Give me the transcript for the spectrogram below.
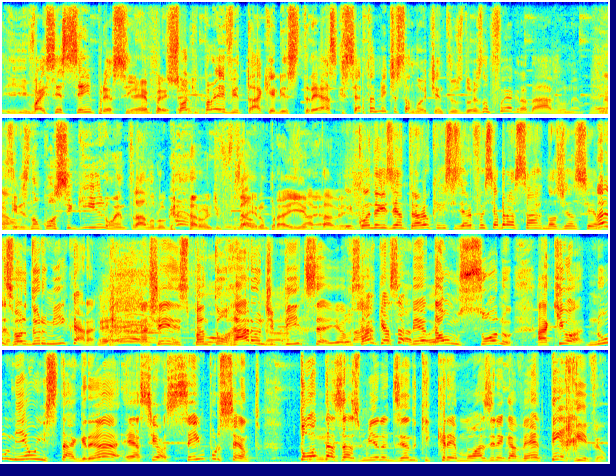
e vai ser sempre assim. Sempre, Só sempre. que pra evitar aquele estresse, que certamente essa noite entre os dois não foi agradável, né? Não. Eles não conseguiram entrar no lugar onde saíram pra ir, né? Exatamente. E quando eles entraram, o que eles fizeram foi se abraçar. Nós vencemos. Não, eles foram dormir, cara. Achei, eles panturraram de pizza. E eu, sabe, quer tu tá saber? Dá um sono. Aqui, ó, no meu Instagram é assim, ó, 100%. Todas as minas dizendo que cremosa e nega véia é terrível.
